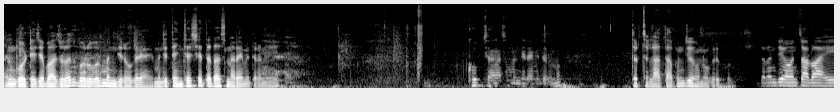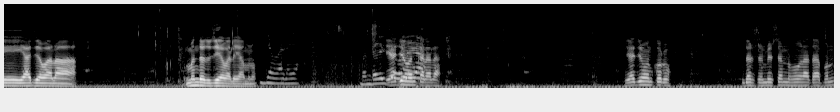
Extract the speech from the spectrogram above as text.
आणि गोट्याच्या बाजूलाच बरोबर मंदिर वगैरे आहे. म्हणजे त्यांच्या शेतात असणार आहे मित्रांनो हे. खूप छान असं मंदिर आहे मित्रांनो. तर चला आता आपण जेवण वगैरे करू. मित्रांनो जेवण चालू आहे या जेवाला म्हणता तू जेवायला या म्हणून. जेवायला या. मंडळी या जेवण करायला. या जेवण करू. दर्शन बिर्शन होऊन आता आपण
